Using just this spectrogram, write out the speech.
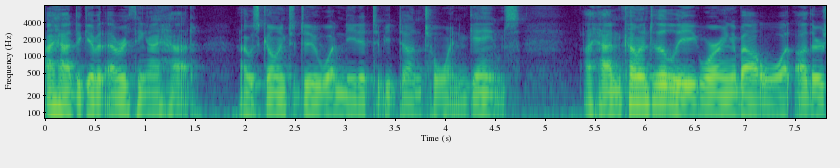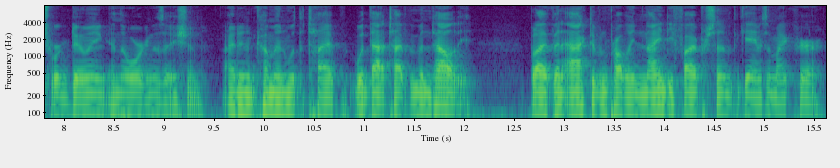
I had to give it everything I had. I was going to do what needed to be done to win games. I hadn't come into the league worrying about what others were doing in the organization. I didn't come in with the type with that type of mentality. But I've been active in probably 95% of the games in my career.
